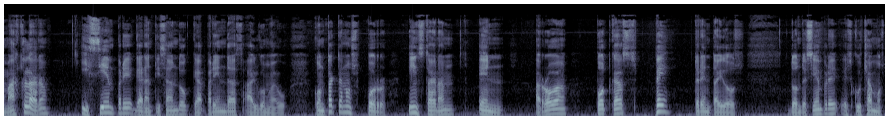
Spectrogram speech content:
más clara y siempre garantizando que aprendas algo nuevo. Contáctanos por Instagram en arroba podcast P32, donde siempre escuchamos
